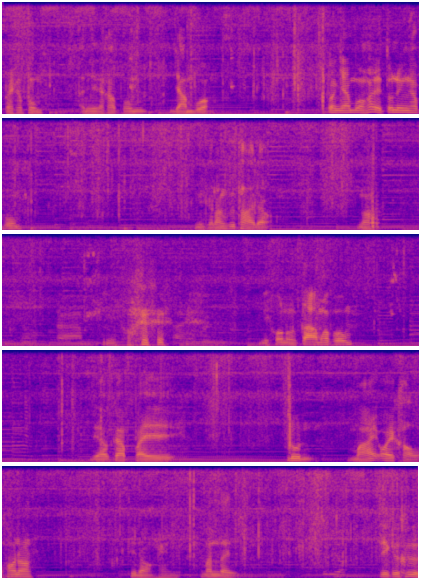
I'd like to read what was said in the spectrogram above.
ไปครับผม อันนี้นะครับ ผมยามบวงฟังยามบวงให้ได้ตัวหนึ่งครับผม นี่กำลังสุดท้ายแล้วตามนี่ของทางมึงนี่ของหลวงตามครับผม เดี๋ยวกลับไปรุ่นไม้อ้อยเข่าเขาเนาะพี่น้องให้มันได้ นี่ก็คือ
